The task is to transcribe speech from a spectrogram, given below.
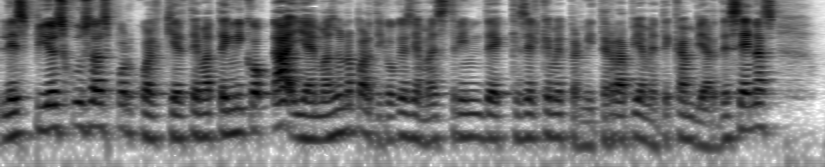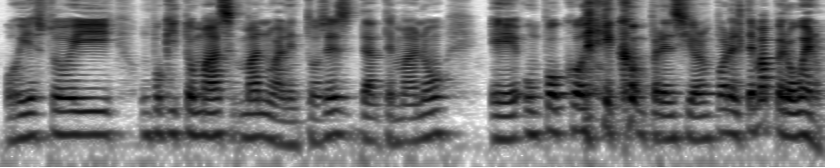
les pido excusas por cualquier tema técnico. Ah, y además un apartico que se llama Stream Deck, que es el que me permite rápidamente cambiar de escenas. Hoy estoy un poquito más manual, entonces de antemano eh, un poco de comprensión por el tema, pero bueno,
